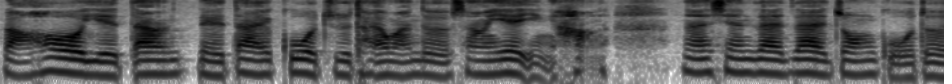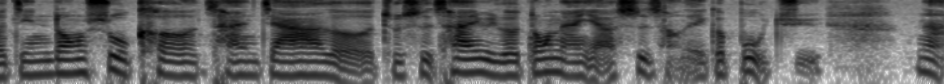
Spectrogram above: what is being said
然后也当也待过就是台湾的商业银行。那现在在中国的京东数科参加了，就是参与了东南亚市场的一个布局。那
